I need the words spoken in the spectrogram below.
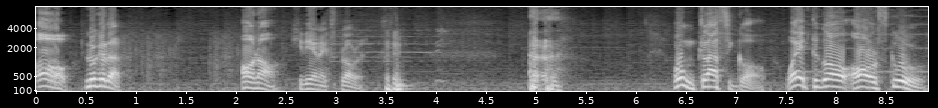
Oh, look at that. Oh no, he didn't explore it. Un clásico. Way to go, old school.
